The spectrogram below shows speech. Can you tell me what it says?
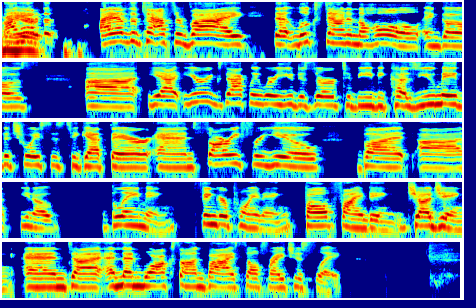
I have it. the I have the passerby that looks down in the hole and goes, uh yeah you're exactly where you deserve to be because you made the choices to get there and sorry for you but uh you know blaming finger pointing fault finding judging and uh and then walks on by self-righteously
